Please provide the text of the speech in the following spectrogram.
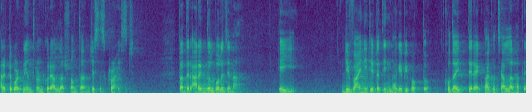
আরেকটা পার্ট নিয়ন্ত্রণ করে আল্লাহর সন্তান জেসাস ক্রাইস্ট তাদের আরেক দল বলে যে, না, এই ডিভাইনিটি এটা তিন ভাগে বিভক্ত। খোদায়িত্বের এক ভাগ হচ্ছে আল্লাহর হাতে,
